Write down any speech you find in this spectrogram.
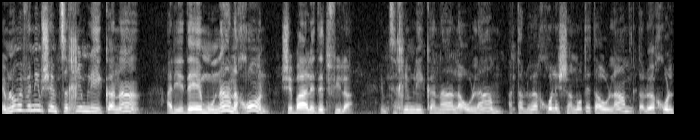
הם לא מבינים שהם צריכים להיכנע על ידי אמונה, נכון, שבאה על ידי תפילה. הם צריכים להיכנע לעולם. אתה לא יכול לשנות את העולם, אתה לא יכול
